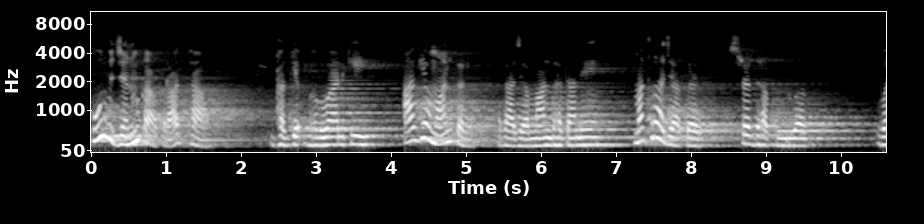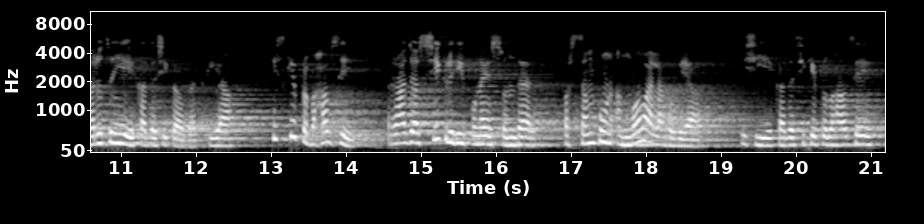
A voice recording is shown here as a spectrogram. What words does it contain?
पूर्व जन्म का अपराध था। भग्य, भगवान की आज्ञा मानकर राजा मानधाता ने मथुरा जाकर श्रद्धापूर्वक वरुथनी एकादशी का व्रत किया। इसके प्रभाव से राजा शीघ्र ही पुनः सुंदर और संपूर्ण अंगों वाला हो गया। इसी एकादशी के प्रभाव से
